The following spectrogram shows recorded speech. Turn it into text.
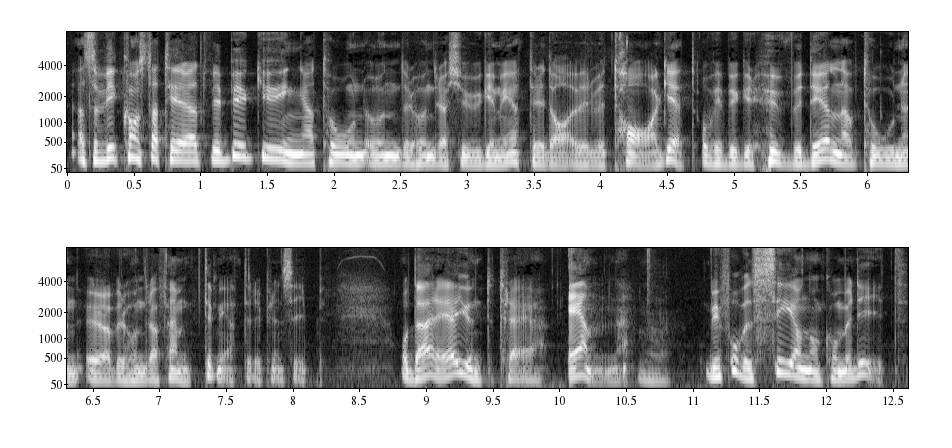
Alltså vi konstaterar att vi bygger ju inga torn under 120 meter idag överhuvudtaget. Och vi bygger huvuddelen av tornen över 150 meter i princip. Och där är ju inte trä än. Mm. Vi får väl se om de kommer dit.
